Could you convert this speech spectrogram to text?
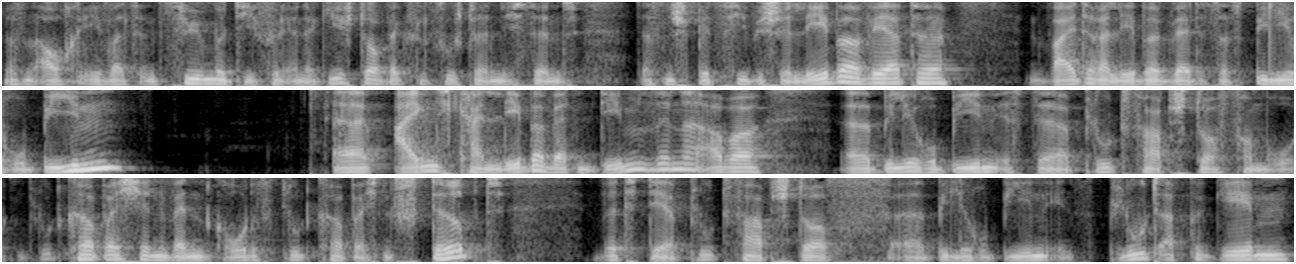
Das sind auch jeweils Enzyme, die für den Energiestoffwechsel zuständig sind. Das sind spezifische Leberwerte. Ein weiterer Leberwert ist das Bilirubin. Äh, eigentlich kein Leberwert in dem Sinne, aber äh, Bilirubin ist der Blutfarbstoff vom roten Blutkörperchen. Wenn ein rotes Blutkörperchen stirbt, wird der Blutfarbstoff äh, Bilirubin ins Blut abgegeben.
